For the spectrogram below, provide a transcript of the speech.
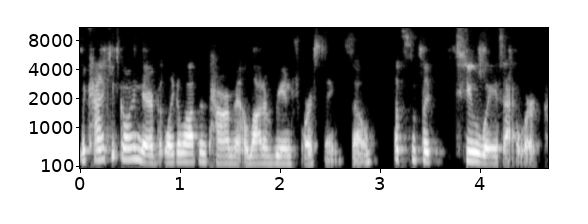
we kind of keep going there, but like a lot of empowerment, a lot of reinforcing. So that's like two ways I work.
